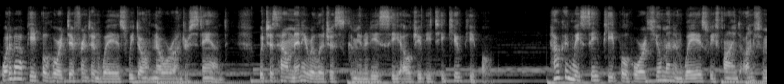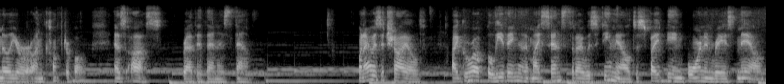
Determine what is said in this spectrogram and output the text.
What about people who are different in ways we don't know or understand, which is how many religious communities see LGBTQ people? How can we see people who are human in ways we find unfamiliar or uncomfortable as us rather than as them? When I was a child, I grew up believing that my sense that I was female, despite being born and raised male,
